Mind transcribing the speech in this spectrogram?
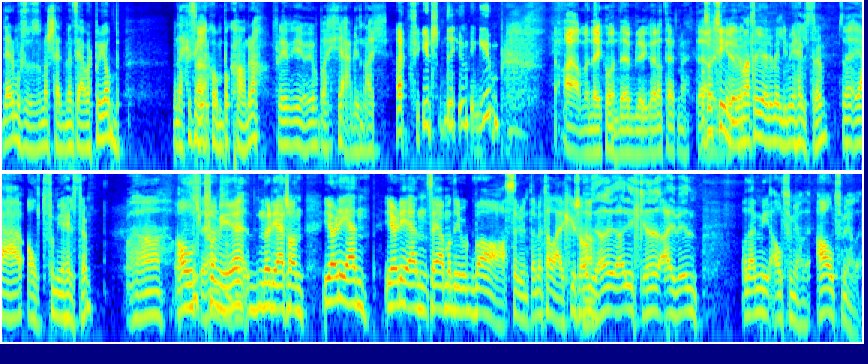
det er det morsomste som har skjedd mens jeg har vært på jobb. Men det er ikke sikkert Ja. det kommer på kamera, Fordi vi gjør jo bare jævlig narr av en fyr som driver med gym. Ja, ja, men det, kommer- det blir garantert med. Det Og så er tvinger du meg til å gjøre veldig mye Hellstrøm. Så jeg er altfor mye Hellstrøm. Ja, Altfor er mye. sånn Når de er sånn 'gjør det igjen', gjør det igjen. Så jeg må drive og vase rundt der med tallerkener sånn. Ja. Ja, det er ikke Eivind. Og det er mye, altfor mye av det. Altfor mye av det.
